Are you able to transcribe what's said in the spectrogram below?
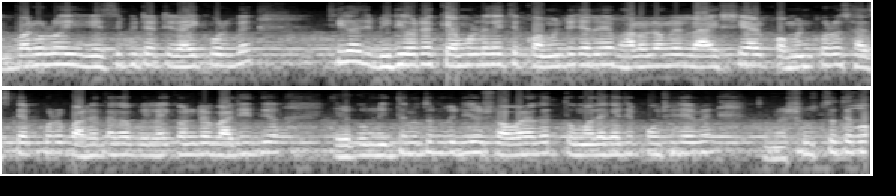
একবার হলো এই রেসিপিটা ট্রাই করবে। ঠিক আছে, ভিডিওটা কেমন লেগেছে কমেন্টে জানাবে, ভালো লাগলে লাইক শেয়ার কমেন্ট করো সাবস্ক্রাইব করো, পাশে থাকা বেলাইকনটা বাজিয়ে দিও। এরকম নিত্য নতুন ভিডিও সবার আগে তোমাদের কাছে পৌঁছে যাবে। তোমরা সুস্থ থেকো,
